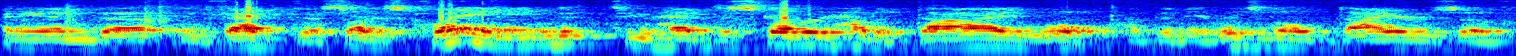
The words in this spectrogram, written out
And uh, in fact, uh, Sardis claimed to have discovered how to dye wool, have been the original dyers of,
